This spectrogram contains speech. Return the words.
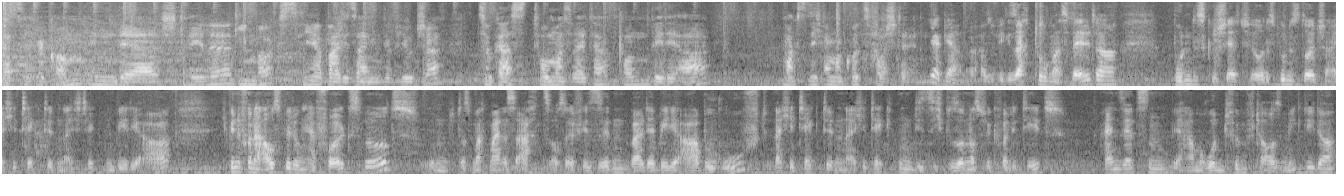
Herzlich willkommen in der Strele Teambox hier bei Designing the Future. Zu Gast Thomas Welter von BDA. Magst du dich einmal kurz vorstellen? Ja, gerne. Also wie gesagt, Thomas Welter, Bundesgeschäftsführer des Bundesdeutschen Architektinnen und Architekten BDA. Ich bin von der Ausbildung her Volkswirt und das macht meines Erachtens auch sehr viel Sinn, weil der BDA beruft Architektinnen und Architekten, die sich besonders für Qualität einsetzen. Wir haben rund 5000 Mitglieder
